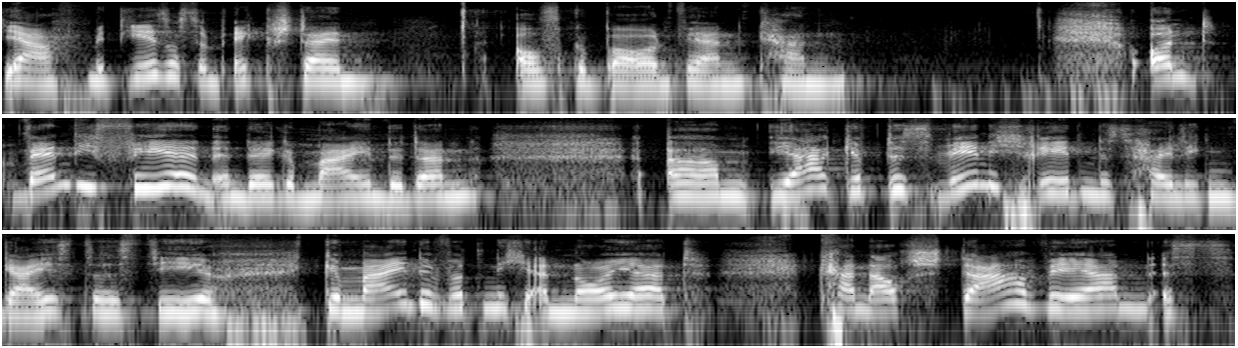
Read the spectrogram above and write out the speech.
ja, mit Jesus im Eckstein aufgebaut werden kann. Und wenn die fehlen in der Gemeinde, dann ähm, ja, gibt es wenig Reden des Heiligen Geistes. Die Gemeinde wird nicht erneuert, kann auch starr werden. Es,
